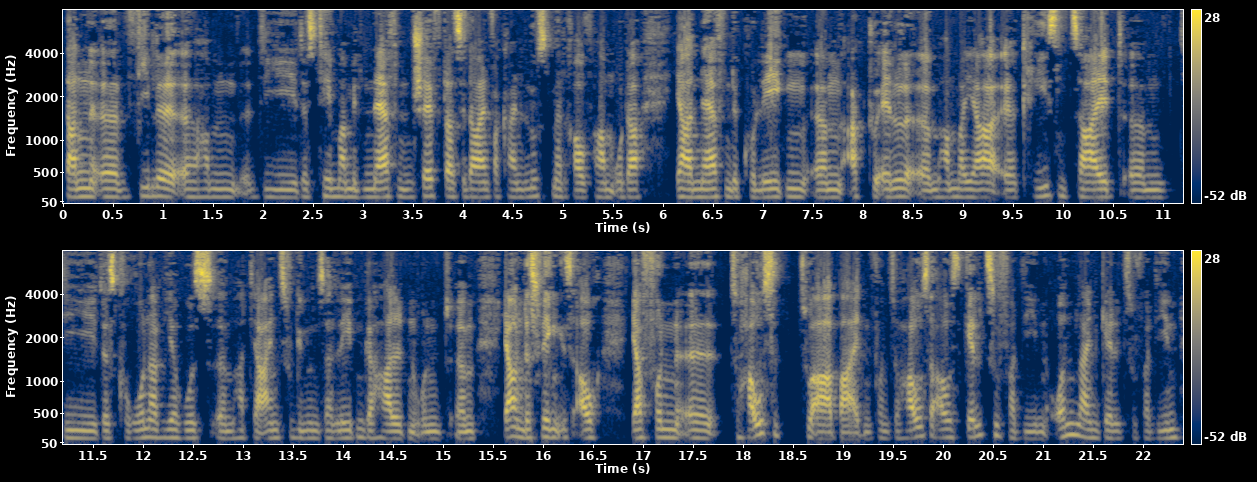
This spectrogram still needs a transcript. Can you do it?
Dann äh, viele äh, haben die das Thema mit dem nervenden Chef, dass sie da einfach keine Lust Lust mehr drauf haben oder ja nervende Kollegen. Ähm, aktuell ähm, haben wir ja äh, Krisenzeit, ähm, die das Coronavirus ähm, hat ja Einzug in unser Leben gehalten und ähm, ja und deswegen ist auch ja von äh, zu Hause zu arbeiten, von zu Hause aus Geld zu verdienen, online Geld zu verdienen,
